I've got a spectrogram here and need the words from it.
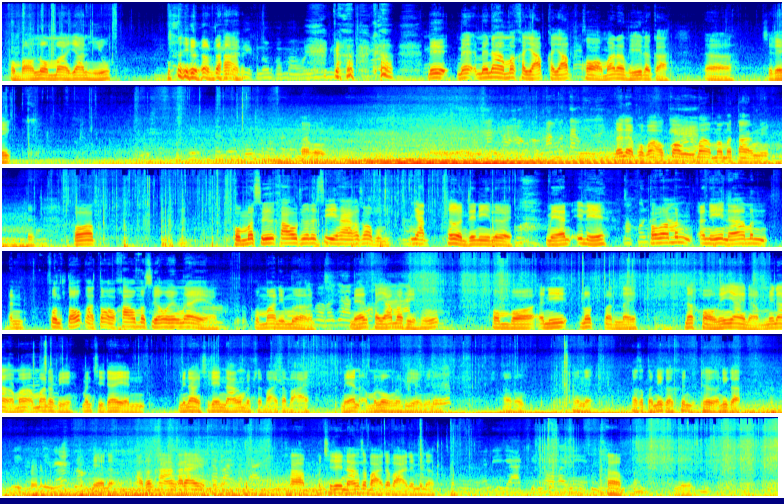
ผมเอานมมาย่านหิวอยู่ลำได้นี่ขนมเขาเมาอันนี้มีก็นี่แม่แม่นางมาขยับขยับของมาทางพีแล้วก็เอ่อจะได้แต่เดี๋ยวพูดอยู่ว่าครับผมช่างก็เอาเอาลังมาตั้งนี่เลยนั่นแหละผมว่าเอากล้องมามามาตั้งนี่เพราะว่าผมมาซื้อเข้าวเทอละสี่ห้าเขาชอบผมยัด เทิร์นที่นี่เลย แมนอิหลีบางคนเพราะว่ามันอันนี้นะมันอันฝนตกอะต้องเอาเข้าวมาเสืองไว้ข้างในอะผมมาในเมืองน่ะแม้นขยับมาพี่ฮึผมบออันนี้รถปันในนักของง่ายๆนะไม่นั่งเอามาเอามาทำพี่มันสิได้อันไม่นั่งสิได้หนังแบบสบายสบายๆแม้นเอามาลงทำพี่ไม่นั่งเออครับผมนั่นแหละแล้วก็ตอนนี้ก็ขึ้นเทิงอันนี้ก็นี่นี่แหละเนาะแม่นอะเอาทั้งคางก็ได้สบายสบายครับ มันสิได้หนังสบายสบายเนี่ยไม่นะเอออันนี้ยา กินเอาไว้นี่ครับเนี่ย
